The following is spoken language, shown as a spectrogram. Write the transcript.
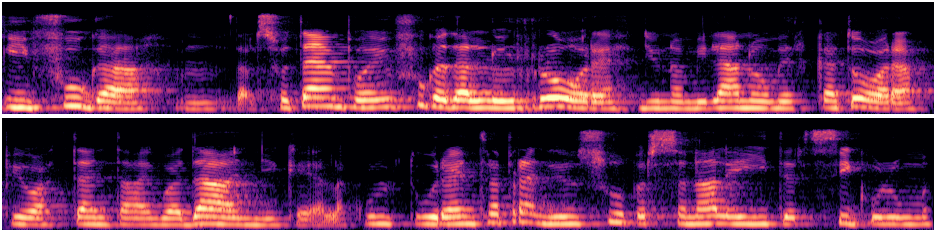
in fuga mh, dal suo tempo e in fuga dall'orrore di una Milano mercatora più attenta ai guadagni che alla cultura, intraprende un suo personale iter siculum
